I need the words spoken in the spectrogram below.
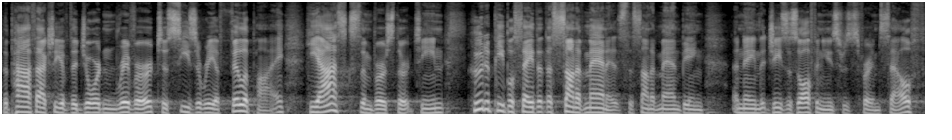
the path actually of the Jordan River to Caesarea Philippi, he asks them, verse 13, Who do people say that the Son of Man is? The Son of Man being a name that Jesus often uses for himself.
